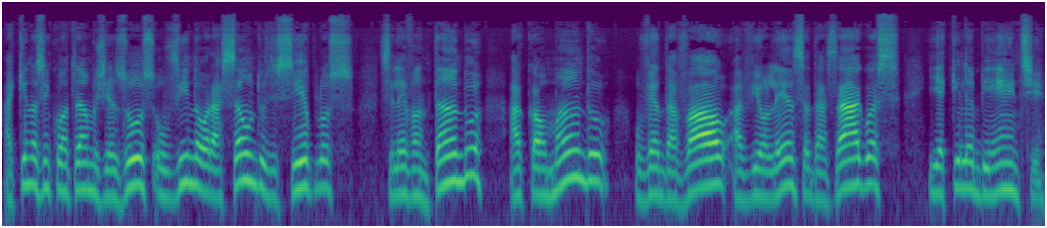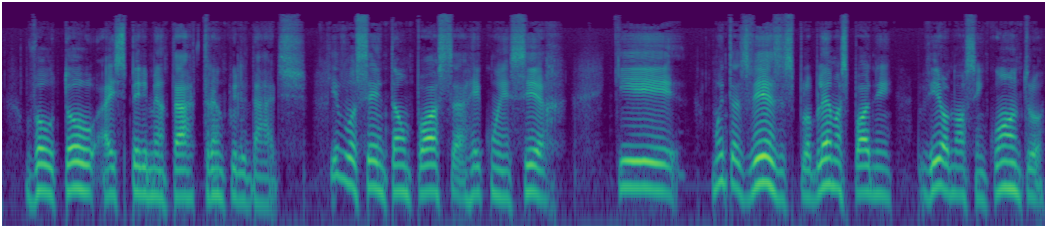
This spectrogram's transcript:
Aqui nós encontramos Jesus ouvindo a oração dos discípulos, se levantando, acalmando o vendaval, a violência das águas e aquele ambiente voltou a experimentar tranquilidade. Que você então possa reconhecer que muitas vezes problemas podem vir ao nosso encontro,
